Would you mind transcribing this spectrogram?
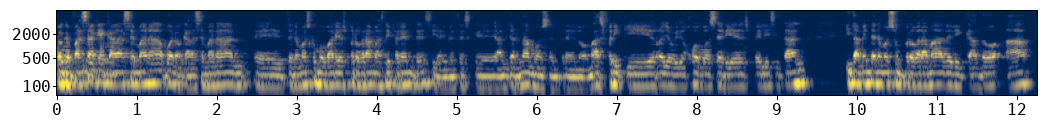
Lo que pasa es que cada semana, bueno, cada semana eh, tenemos como varios programas diferentes y hay veces que alternamos entre lo más friki, rollo videojuegos, series, pelis y tal. Y también tenemos un programa dedicado a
